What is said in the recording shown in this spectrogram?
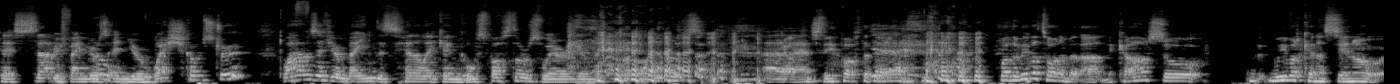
It's snap your fingers No. and your wish comes true. What happens if your mind is kind of like in Ghostbusters, where your mind wanders? Captain Uh, Stay Puft. I think. yeah. Well, we were talking about that in the car, so we were kind of saying, oh,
